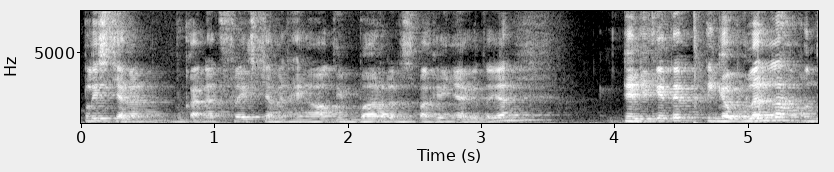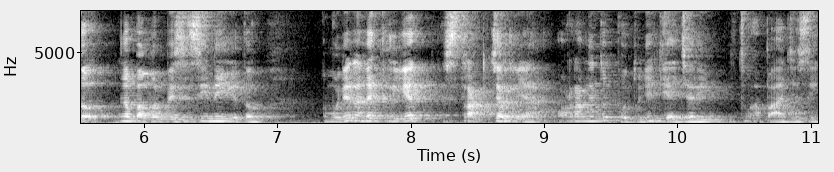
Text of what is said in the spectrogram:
please jangan buka Netflix, jangan hangout di bar dan sebagainya gitu ya. Dedicated tiga bulan lah untuk ngebangun bisnis ini gitu. Kemudian anda create structure-nya. Orang itu butuhnya diajarin itu apa aja sih.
